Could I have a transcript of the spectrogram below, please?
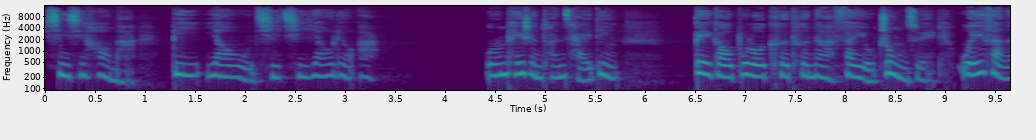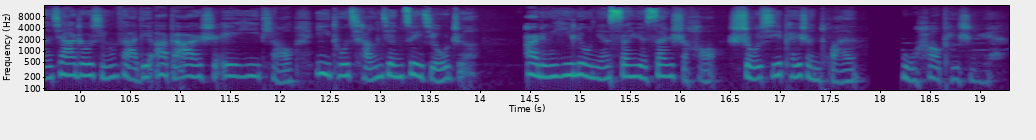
信息号码 B 幺五七七幺六二。我们陪审团裁定。”被告布洛克特纳犯有重罪，违反了加州刑法第二百二十 A 一条，意图强奸醉酒者。二零一六年三月三十号，首席陪审团五号陪审员。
